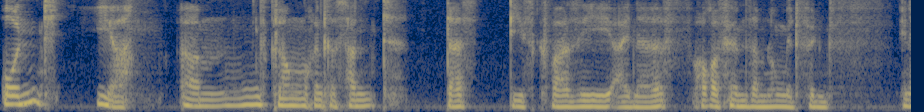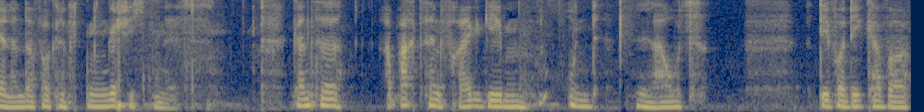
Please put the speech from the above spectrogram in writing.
Und ja, ähm, es klang noch interessant, dass dies quasi eine Horrorfilmsammlung mit fünf ineinander verknüpften Geschichten ist. Ganze ab 18 freigegeben und laut DVD-Cover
